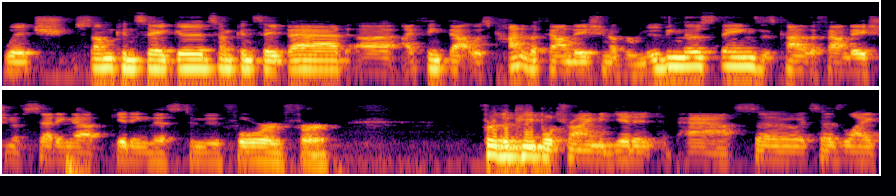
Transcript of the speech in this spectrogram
which some can say good, some can say bad. Uh, I think that was kind of the foundation of removing those things, is kind of the foundation of setting up getting this to move forward for for the people trying to get it to pass. So it says like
